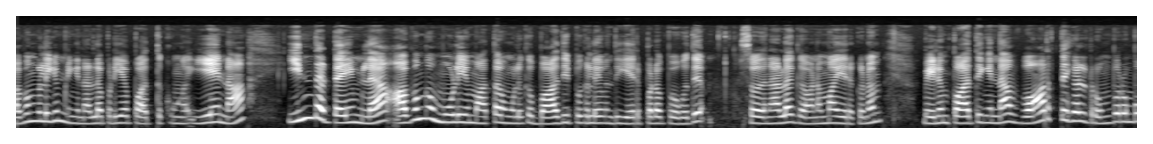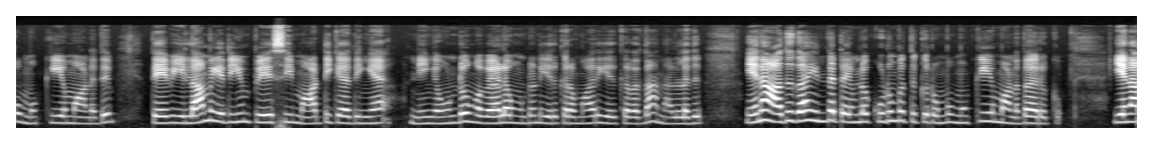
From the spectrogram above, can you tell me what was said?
அவங்களையும் நீங்கள் நல்லபடியாக பார்த்துக்கோங்க. ஏன்னா இந்த டைமில் அவங்க மூலியமாக தான் உங்களுக்கு பாதிப்புகளே வந்து ஏற்பட போகுது. ஸோ அதனால் கவனமாக இருக்கணும். மேலும் பார்த்தீங்கன்னா வார்த்தைகள் ரொம்ப ரொம்ப முக்கியமானது. தேவையில்லாமல் எதையும் பேசி மாட்டிக்காதீங்க. நீங்கள் உண்டு உங்கள் வேலை உண்டுன்னு இருக்கிற மாதிரி இருக்கிறது தான் நல்லது. ஏன்னா அதுதான் இந்த டைமில் குடும்பத்துக்கு ரொம்ப முக்கியமானதாக இருக்கும். ஏன்னா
